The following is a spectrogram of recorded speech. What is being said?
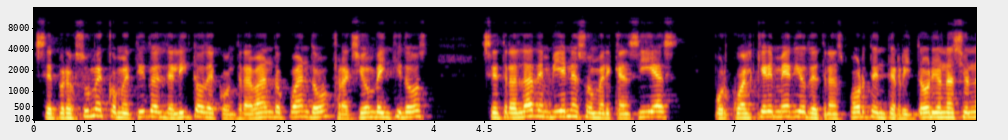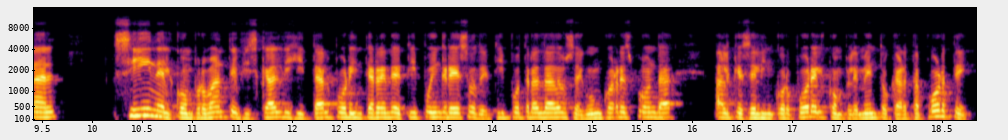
Se presume cometido el delito de contrabando cuando, fracción 22, se trasladen bienes o mercancías por cualquier medio de transporte en territorio nacional sin el comprobante fiscal digital por Internet de tipo ingreso, de tipo traslado, según corresponda, al que se le incorpore el complemento cartaporte.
